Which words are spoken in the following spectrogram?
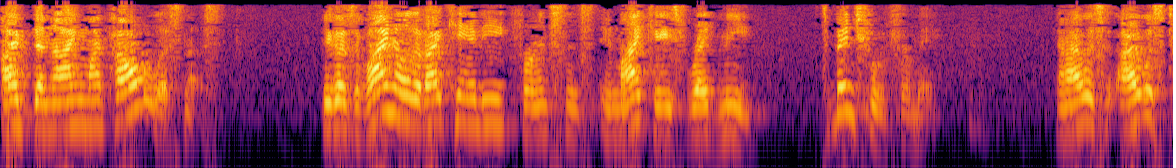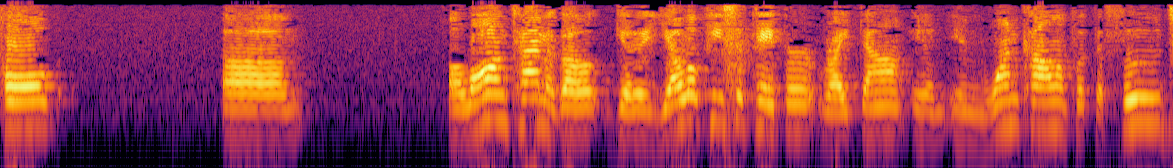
I'm denying my powerlessness. Because if I know that I can't eat, for instance, in my case, red meat, it's binge food for me. And I was, I was told, um, a long time ago, get a yellow piece of paper, write down in, in one column, put the foods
